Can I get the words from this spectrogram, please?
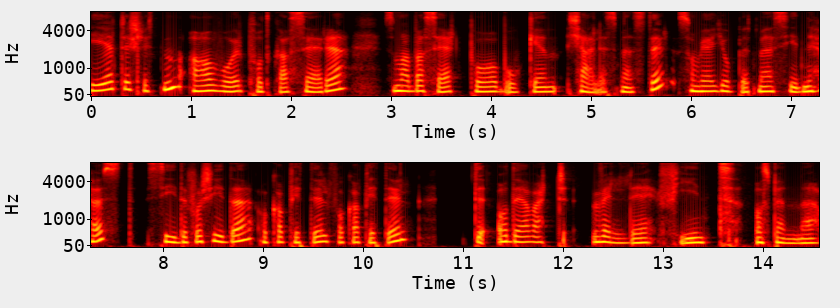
helt til slutten av vår podkastserie som er basert på boken Kjærlighetsmønster, som vi har jobbet med siden i høst, side for side og kapittel for kapittel. Det, og det har vært veldig fint og spennende.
